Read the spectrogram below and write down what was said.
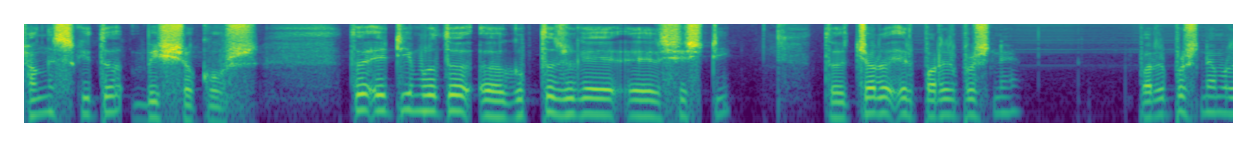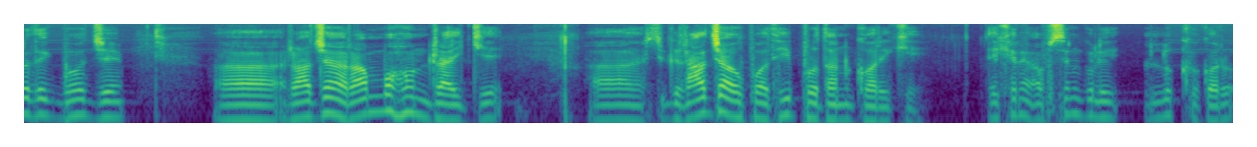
সংস্কৃত বিশ্বকোষ। তো এটি মূলত গুপ্ত যুগে সৃষ্টি। তো চলো এর পরের প্রশ্নে পরের প্রশ্নে আমরা দেখব যে রাজা রামমোহন রায়কে রাজা উপাধি প্রদান করে কে? এখানে অপশনগুলি লক্ষ্য করো।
